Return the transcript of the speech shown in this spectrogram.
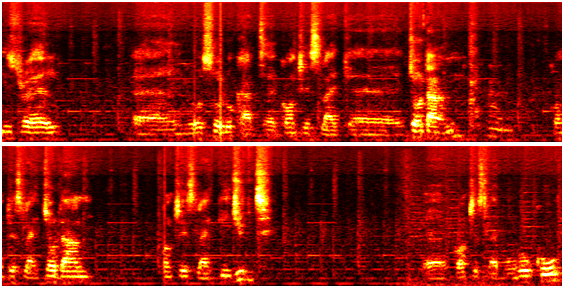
Israel, uh, you also look at uh, countries like uh, Jordan, Mm. countries like Jordan, countries like Egypt, uh, countries like Morocco.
